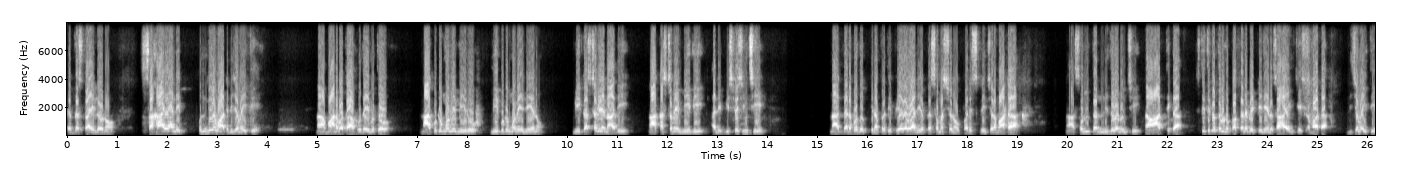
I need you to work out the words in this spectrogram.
పెద్ద స్థాయిలోనో సహాయాన్ని పొందిన మాట నిజమైతే నా మానవతా హృదయముతో నా కుటుంబమే మీరు మీ కుటుంబమే నేను మీ కష్టమే నాది నా కష్టమే మీది అని విశ్వసించి నా గడప దొక్కిన ప్రతి పేదవాని యొక్క సమస్యను పరిష్కరించిన మాట నా సొంత నిధుల నుంచి నా ఆర్థిక స్థితిగతులను పక్కన పెట్టి నేను సహాయం చేసిన మాట. నిజమైతే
